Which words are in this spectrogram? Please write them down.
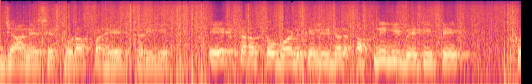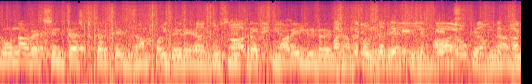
जाने से थोड़ा परहेज करिए। एक तरफ़ तो वर्ल्ड के लीडर अपनी ही बेटी पे कोरोना वैक्सीन टेस्ट करके एग्ज़ाम्पल दे रहे हैं और दूसरी तरफ़ हमारे लीडर एग्ज़ाम्पल दे रहे हैं कि मास्क के बिना भी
